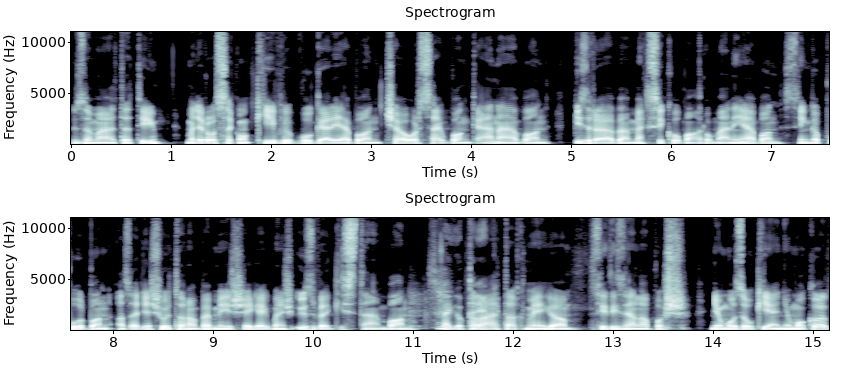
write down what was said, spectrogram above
üzemelteti. Magyarországon kívül Bulgáriában, Csehországban, Gánában, Izraelben, Mexikóban, Romániában, Szingapurban, az Egyesült Arab Emírségekben és Üzbegisztánban találtak még a Citizen lapos nyomozók ilyen nyomokat.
